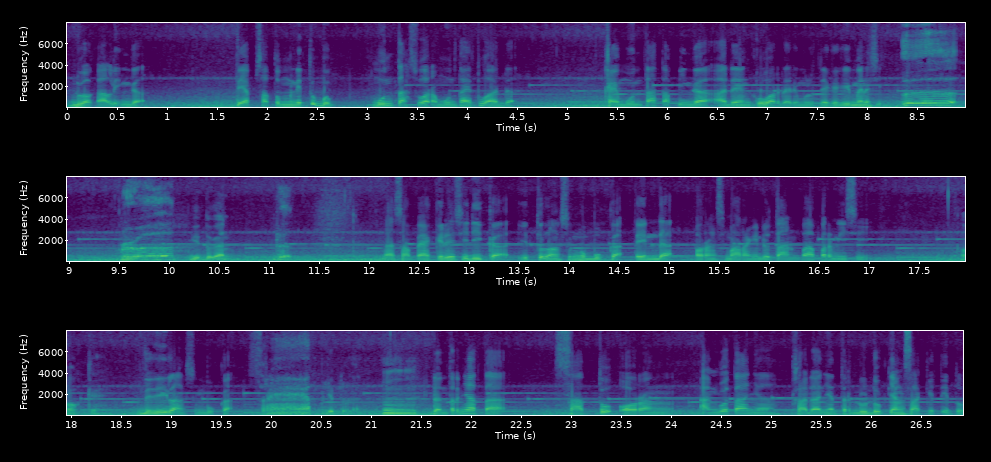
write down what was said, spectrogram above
dua kali enggak. Tiap satu menit tuh muntah suara muntah itu ada. Kayak muntah tapi nggak ada yang keluar dari mulutnya kayak gimana sih? Gitu kan. Nah sampai akhirnya si Dika itu langsung ngebuka tenda orang Semarang itu tanpa permisi. Oke. Jadi langsung buka, seret gitu kan Hmm. dan ternyata satu orang anggotanya keadaannya terduduk yang sakit itu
